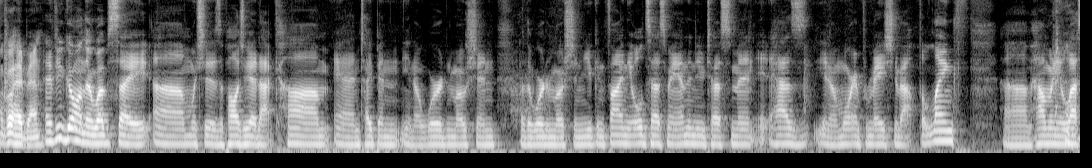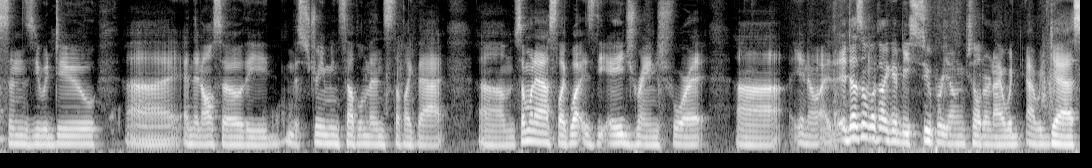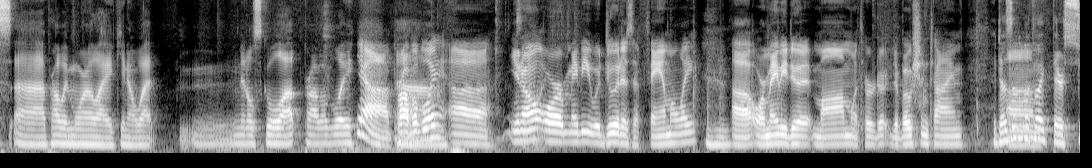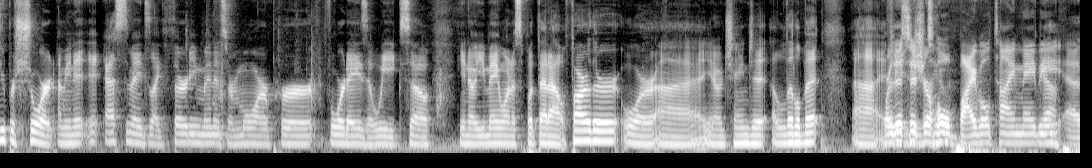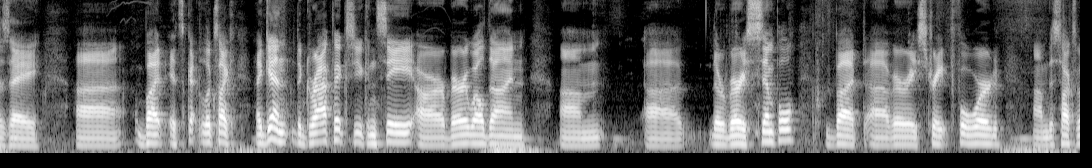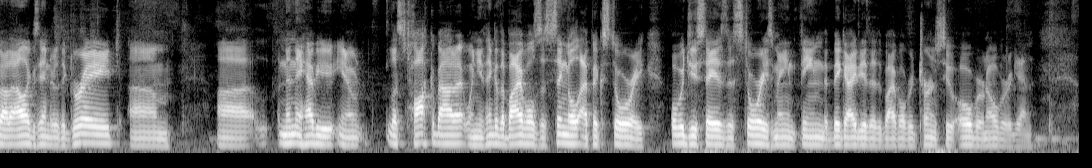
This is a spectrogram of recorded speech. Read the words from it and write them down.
Oh, go ahead, Ben. And if you go on their website, um, which is apologia.com, and type in, you know, word in motion or the word in motion, you can find the Old Testament and the New Testament. It has, you know, more information about the length, um, how many lessons you would do, uh, and then also the the streaming supplements, stuff like that. Um, someone asked, like, what is the age range for it? Uh, you know, it, it, doesn't look like it'd be super young children. I would I would guess, uh, probably more like you know what middle school up probably yeah probably um, uh, you know like or maybe you would do it as a family mm-hmm. uh, or maybe do it mom with her de- devotion time it doesn't um, look like they're super short i mean it, it, estimates like 30 minutes or more per four days a week so you know you may want to split that out farther or uh, you know change it a little bit uh, or this is your to. whole bible time maybe yeah. as a uh, but it looks like again the graphics you can see are very well done. Um, uh, they're very simple, but uh, very straightforward. Um, this talks about Alexander the Great, um, uh, and then they have you, you know, let's talk about it. When you think of the Bible as a single epic story, what would you say is the story's main theme, the big idea that the Bible returns to over and over again?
